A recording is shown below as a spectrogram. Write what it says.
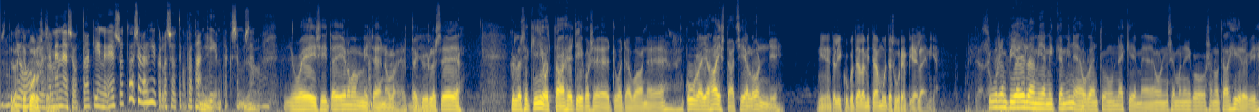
sitten lähtee Joo, kyllä se puolustelemaan. menee, se ottaa kiinni. Ei se ole toisella viikolla, se otti rotan Niin. kiinni tai semmoisen. Joo, ei siitä ilman mitään ole. Että Niin. kyllä se, kyllä se kiihottaa heti, kun se tuota vaan eh, kuulee ja haistaa, että siellä on. Niin. Niin, entä liikkuuko täällä mitään muita suurempia eläimiä? Suurempia eläimiä, mikä minä olen tullut näkemään, on semmoinen, niin kuin sanotaan hirvi.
